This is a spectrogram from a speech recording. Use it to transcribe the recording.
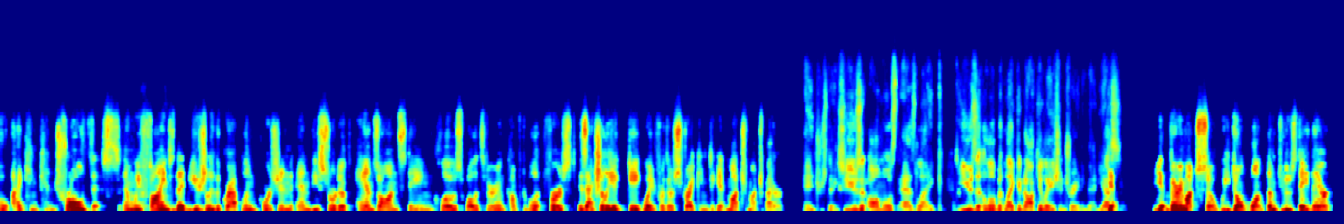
oh, I can control this. And we find that usually the grappling portion and the sort of hands on staying close, while it's very uncomfortable at first, is actually a gateway for their striking to get much, much better. Interesting. So you use it almost as like, use it a little bit like inoculation training then, yes? Yeah. Yeah, very much so. We don't want them to stay there.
